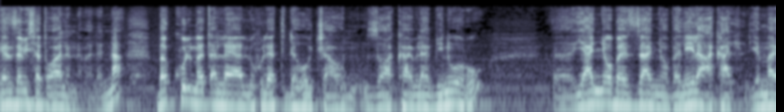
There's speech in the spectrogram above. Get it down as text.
ገንዘብ ይሰጠዋል እንበል እና በኩል መጠን ላይ ያሉ ሁለት ድሆች አሁን እዛው አካባቢ ላይ ቢኖሩ ያኛው በዛኛው በሌላ አካል የመ-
